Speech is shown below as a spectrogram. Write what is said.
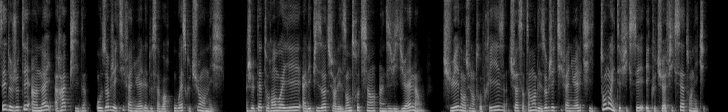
c'est de jeter un œil rapide aux objectifs annuels et de savoir où est-ce que tu en es. Je vais peut-être te renvoyer à l'épisode sur les entretiens individuels. Tu es dans une entreprise, tu as certainement des objectifs annuels qui t'ont été fixés et que tu as fixés à ton équipe.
